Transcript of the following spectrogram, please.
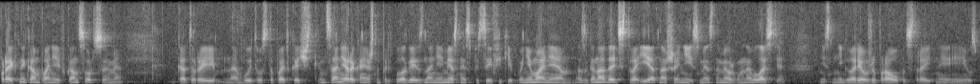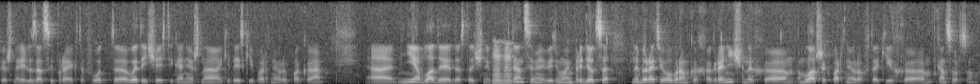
проектной компании, в консорциуме, который будет выступать в качестве концессионера, конечно, предполагает знание местной специфики, понимание законодательства и отношений с местными органами власти не, говоря уже про опыт строительной и успешной реализации проектов. Вот э, в этой части, конечно, китайские партнеры пока э, не обладая достаточными компетенциями, видимо, им придется набирать его в рамках ограниченных э, младших партнеров в таких консорциумах.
